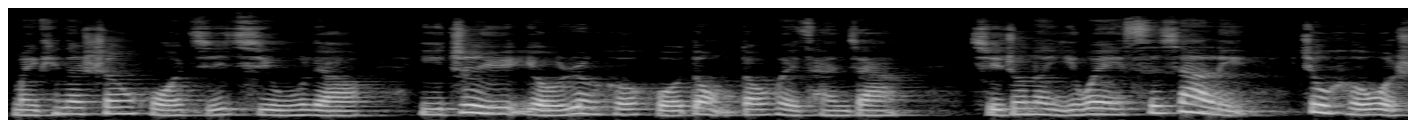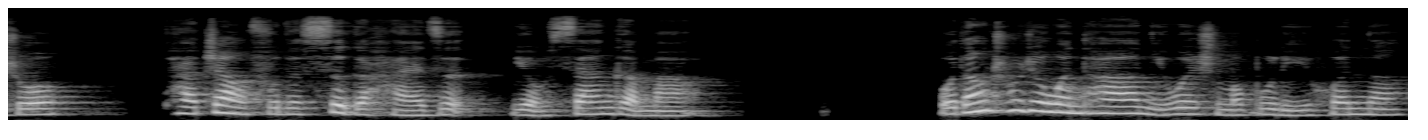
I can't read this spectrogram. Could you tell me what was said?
每天的生活极其无聊。以至于有任何活动都会参加。其中的一位私下里就和我说，她丈夫的四个孩子有三个妈。我当初就问她：“你为什么不离婚呢？”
